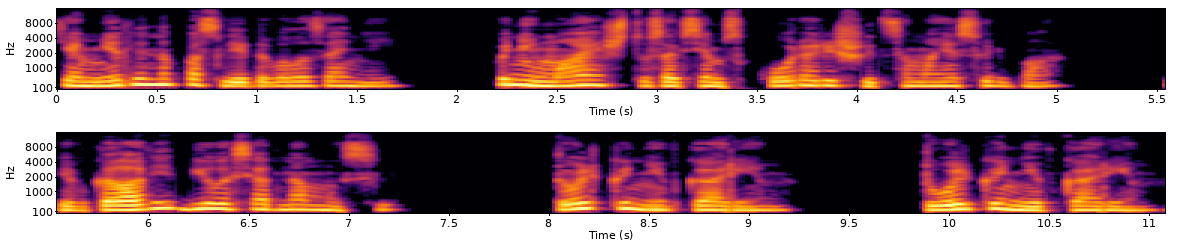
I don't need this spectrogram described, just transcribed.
Я медленно последовала за ней, понимая, что совсем скоро решится моя судьба. И в голове билась одна мысль. Только не в гарем. Только не в гарем.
